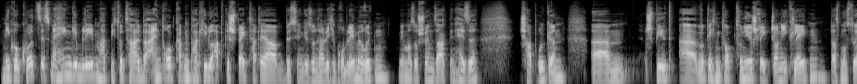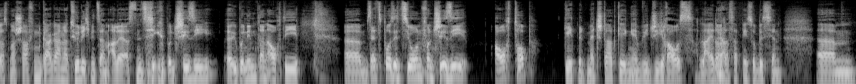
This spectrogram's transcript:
Nico Kurz ist mir hängen geblieben, hat mich total beeindruckt, hat ein paar Kilo abgespeckt, hatte ja ein bisschen gesundheitliche Probleme, Rücken, wie man so schön sagt in Hesse. Ich hab Rücken. Ähm, spielt äh, wirklich ein Top-Turnier, schlägt Johnny Clayton. Das musst du erstmal schaffen. Gaga natürlich mit seinem allerersten Sieg über Chizzy äh, übernimmt dann auch die ähm, Setzposition von Chizzy. Auch top. Geht mit Matchstart gegen MVG raus. Leider, ja. das hat mich so ein bisschen ähm,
